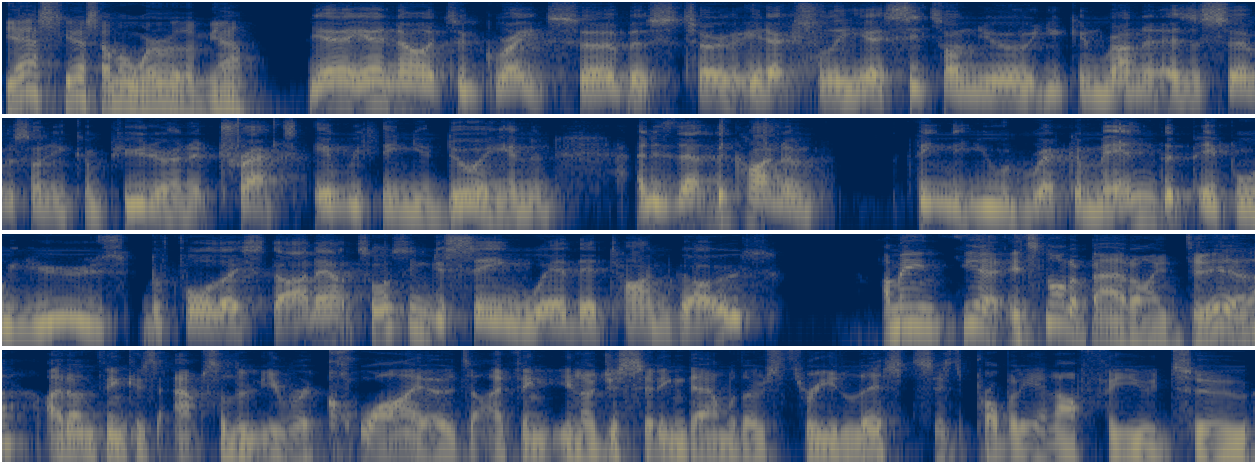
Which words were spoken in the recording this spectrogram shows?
Yes, yes, I'm aware of them. Yeah. Yeah, yeah, no, it's a great service too. It actually, yeah, sits on your. You can run it as a service on your computer, and it tracks everything you're doing. And and is that the kind of thing that you would recommend that people use before they start outsourcing, just seeing where their time goes? I mean, yeah, it's not a bad idea. I don't think it's absolutely required. I think, you know, just sitting down with those three lists is probably enough for you to,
